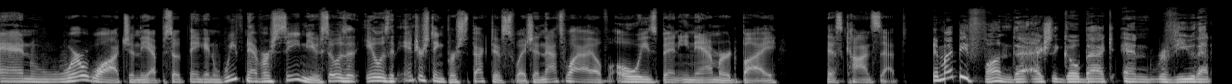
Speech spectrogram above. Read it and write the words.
And we're watching the episode thinking we've never seen you. So it was a, it was an interesting perspective switch, and that's why I've always been enamored by this concept. it might be fun to actually go back and review that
